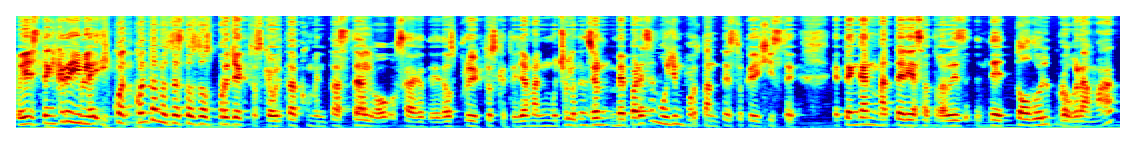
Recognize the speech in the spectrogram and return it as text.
Oye, está increíble. Y cuéntanos de estos dos proyectos que ahorita comentaste algo, o sea, de dos proyectos que te llaman mucho la atención. Me parece muy importante esto que dijiste, que tengan materias a través de todo el programa,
